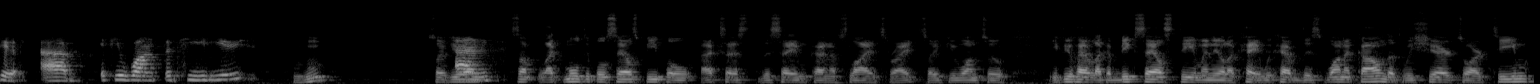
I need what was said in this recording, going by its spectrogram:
to, um, if you want the team use. Mm-hmm. So if you And- want some like multiple salespeople access the same kind of slides, right? So if you want to, if you have like a big sales team and you're like, hey, we have this one account that we share to our team,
